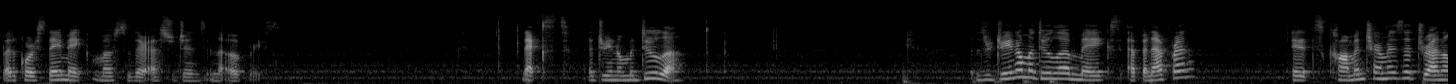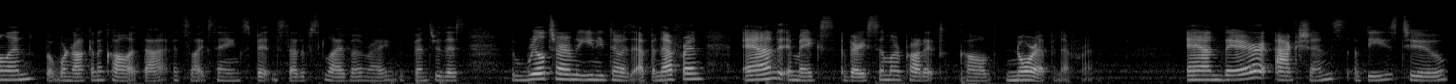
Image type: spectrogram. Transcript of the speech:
but of course they make most of their estrogens in the ovaries. Next, adrenal medulla. The adrenal medulla makes epinephrine. Its common term is adrenaline, but we're not going to call it that. It's like saying spit instead of saliva, right? We've been through this. The real term that you need to know is epinephrine, and it makes a very similar product called norepinephrine. And their actions of these two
